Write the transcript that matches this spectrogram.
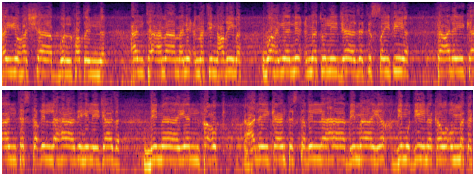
أيها الشاب الفطن أنت أمام نعمة عظيمة وهي نعمة الإجازة الصيفية. فعليك أن تستغل هذه الإجازة بما ينفعك. عليك أن تستغلها بما يخدم دينك وأمتك.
